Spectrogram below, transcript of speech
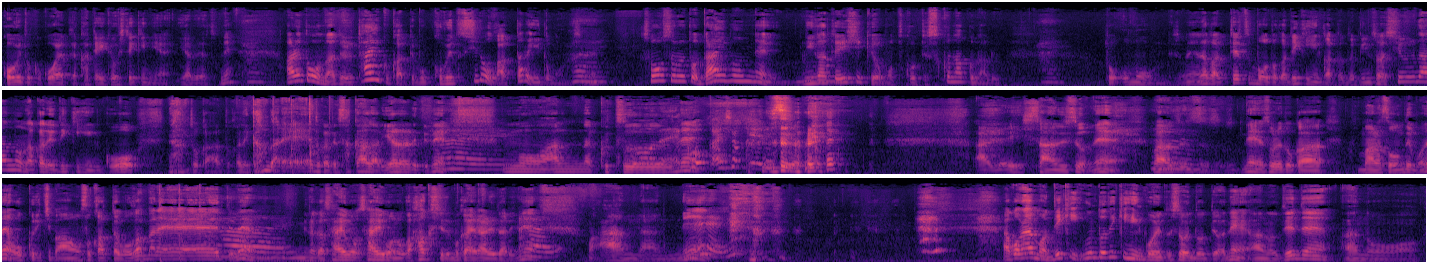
こういうとここうやって家庭教師的にやるやつね。あれと同じように体育科って僕個別指導があったらいいと思うんですよね、はい。そうするとだいぶね苦手意識を持つ子って少なくなる、はい。と思うんですよね。だから鉄棒とかできひんかった時にその集団の中でできひん子をなんとかとかで頑張れとかで逆上がりやられてね、はい。もうあんな苦痛ね。公開処刑ですよね あれ悲惨ですよね。まあ、うん。ねそれとかマラソンでもね送り一番遅かった子頑張れーってね、はい。なんか最後最後の子拍手で迎えられたりね、はい。まあ、あんなんね。ね あこれはもうでき運動できひん子の人にとってはねあの全然あの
